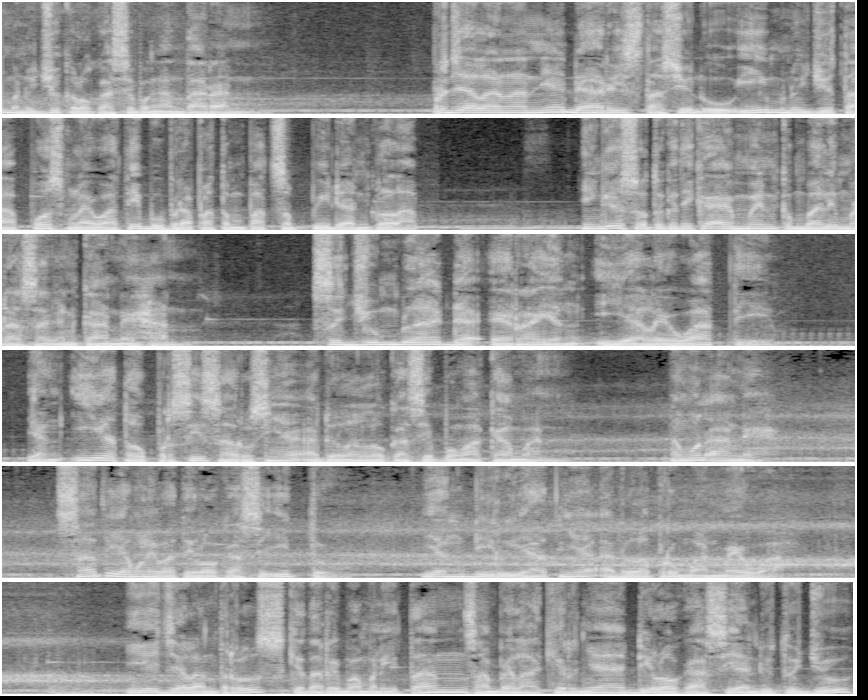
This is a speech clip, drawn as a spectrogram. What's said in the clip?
menuju ke lokasi pengantaran. Perjalanannya dari stasiun UI menuju Tapos melewati beberapa tempat sepi dan gelap. Hingga suatu ketika Emen kembali merasakan keanehan. Sejumlah daerah yang ia lewati, yang ia tahu persis harusnya adalah lokasi pemakaman. Namun aneh, saat ia melewati lokasi itu, yang dilihatnya adalah perumahan mewah. Ia jalan terus sekitar lima menitan sampailah akhirnya di lokasi yang dituju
